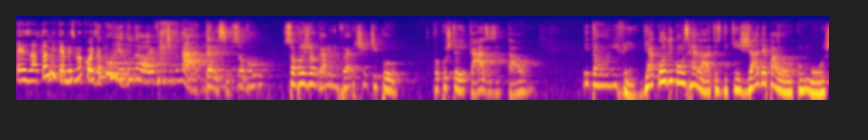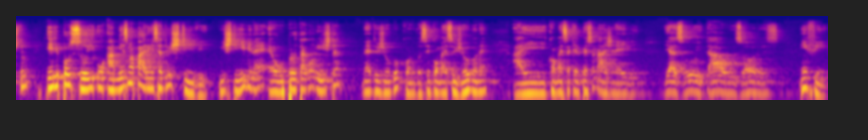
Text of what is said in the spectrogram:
Exatamente, é a mesma coisa. Eu morria toda hora. Eu fico tipo, ah, dane-se, só vou, só vou jogar Minecraft, tipo, vou construir casas e tal. Então, enfim, de acordo com os relatos de quem já deparou com o monstro, ele possui a mesma aparência do Steve. O Steve, né, é o protagonista, né, do jogo, quando você começa o jogo, né, aí começa aquele personagem, né, ele de azul e tal, os olhos, enfim.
